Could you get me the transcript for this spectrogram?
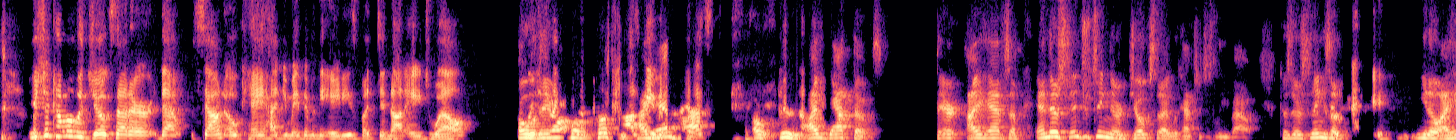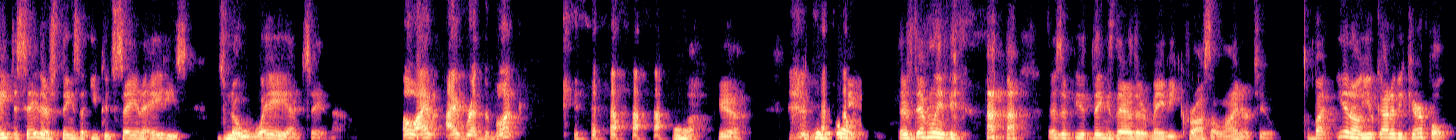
you should come up with jokes that are that sound okay had you made them in the 80s but did not age well. Oh, they are. Well, I have those. Oh, dude, I've got those. There, I have some, and there's interesting. There are jokes that I would have to just leave out because there's things that, you know, I hate to say there's things that you could say in the '80s. There's no way I'd say it now. Oh, I've I've read the book. oh, yeah, good point. There's definitely there's a few things there that maybe cross a line or two, but you know, you've got to be careful.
